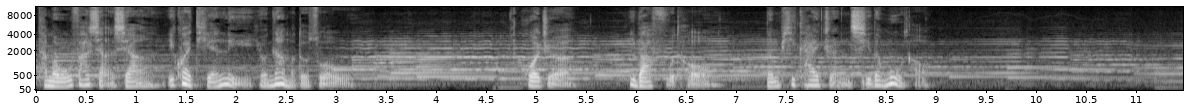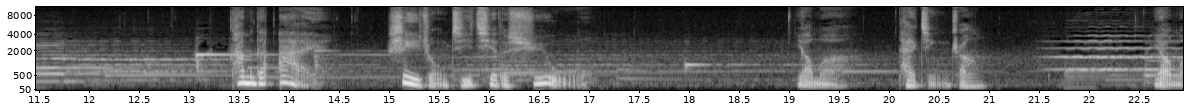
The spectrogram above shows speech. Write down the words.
他们无法想象一块田里有那么多作物，或者一把斧头能劈开整齐的木头。他们的爱是一种急切的虚无，要么太紧张，要么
